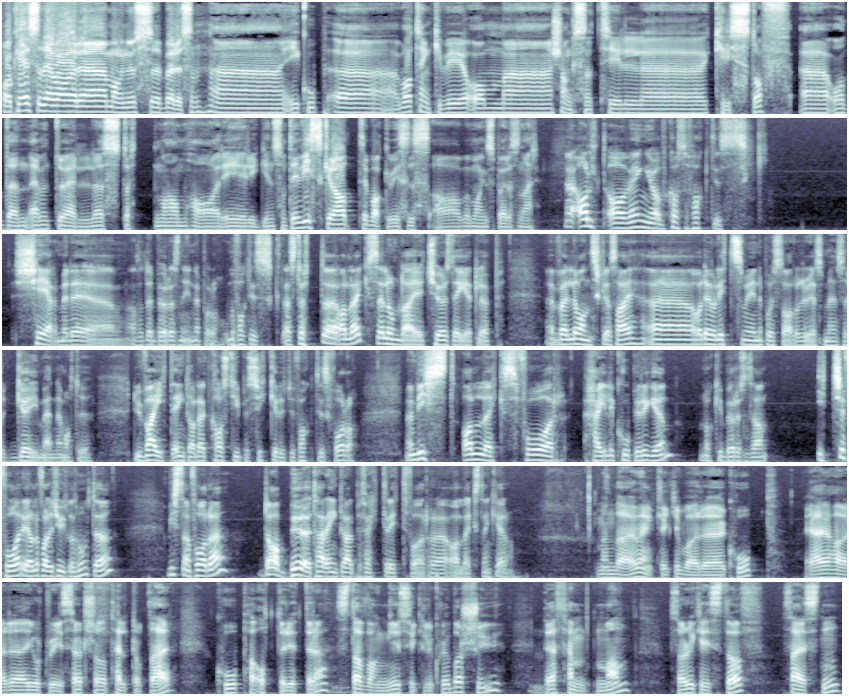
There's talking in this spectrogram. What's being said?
Ok, så det var uh, Magnus Børresen uh, i Coop. Uh, hva tenker vi om sjansene til Kristoff og den eventuelle støtten han har i ryggen, som til en viss grad tilbakevises av Magnus Børresen her? Alt avhenger av hva som faktisk skjer med det, altså det Børresen er inne på. Da. Om faktisk støtter Alex, eller om de kjører sitt eget løp. Veldig vanskelig å si. Uh, og det er jo litt som vi er inne på i stad, det som er så gøy med NM. at du, du vet egentlig hva hvilken type sykkelritt du faktisk får. da. Men hvis Alex får hele Coop i ryggen, noe Børresen sier han ikke får, i alle fall ikke i utgangspunktet, hvis han får det, da bør dette egentlig være perfekt ritt for eh, Alex, tenker jeg. Men det er jo egentlig ikke bare Coop. Jeg har eh, gjort research og telt opp det her. Coop har åtte ryttere. Stavanger sykkelklubb har sju. Det er 15 mann. Så har du Kristoff, 16.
